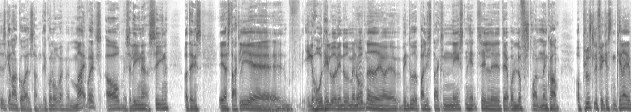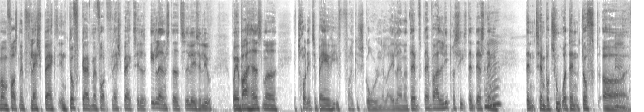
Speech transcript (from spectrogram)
Det skal nok gå alt sammen. Det er Gunova med mig, Britt, og med Selina og Signe og Dennis. Jeg stak lige, øh, ikke hovedet helt ud af vinduet, men mm. åbnede øh, vinduet og bare lige stak sådan næsen hen til øh, der, hvor luftstrømmen den kom. Og pludselig fik jeg sådan, kender I, hvor man får sådan et flashback, en duft gør, at man får et flashback til et eller andet sted tidligere i sit liv, hvor jeg bare havde sådan noget, jeg tror det er tilbage i folkeskolen eller et eller andet, der, der var lige præcis den der sådan mm. en, den temperatur, den duft og, mm. og Man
